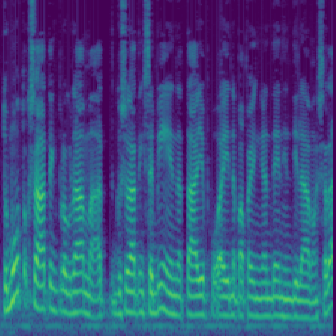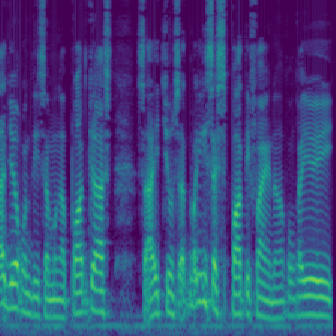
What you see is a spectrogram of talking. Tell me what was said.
tumutok sa ating programa at gusto nating sabihin na tayo po ay napapakinggan din hindi lamang sa radyo kundi sa mga podcast, sa iTunes at maging sa Spotify. No? Kung kayo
